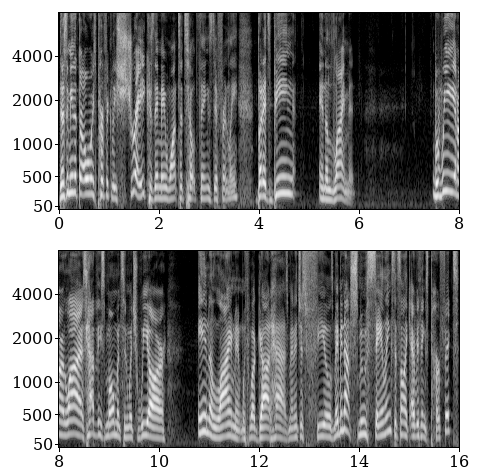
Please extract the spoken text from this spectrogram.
Doesn't mean that they're always perfectly straight because they may want to tilt things differently but it's being in alignment. When we in our lives have these moments in which we are in alignment with what God has, man. It just feels maybe not smooth sailing, so it's not like everything's perfect,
